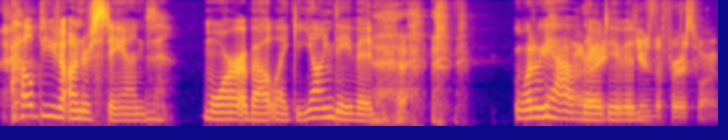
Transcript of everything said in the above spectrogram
help you to understand more about like young David. What do we have All there, right, David? Here's the first one.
